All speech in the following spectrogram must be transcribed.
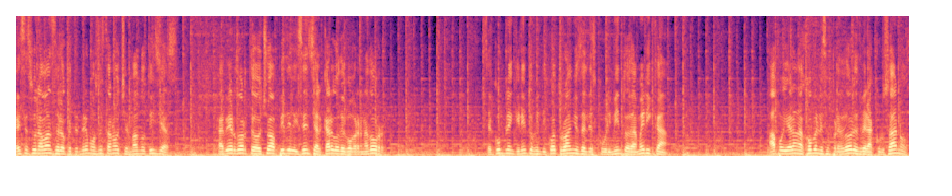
Este es un avance de lo que tendremos esta noche en más noticias. Javier Duarte Ochoa pide licencia al cargo de gobernador. Se cumplen 524 años del descubrimiento de América. Apoyarán a jóvenes emprendedores veracruzanos.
